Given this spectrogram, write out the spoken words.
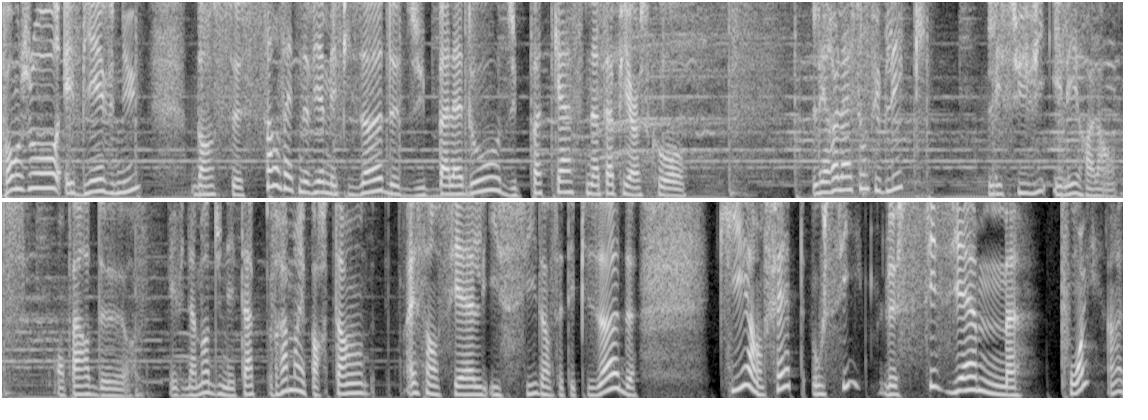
Bonjour et bienvenue dans ce 129e épisode du balado du podcast Nata PR School. Les relations publiques, les suivis et les relances. On parle de, évidemment d'une étape vraiment importante, essentielle ici dans cet épisode, qui est en fait aussi le sixième point hein,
